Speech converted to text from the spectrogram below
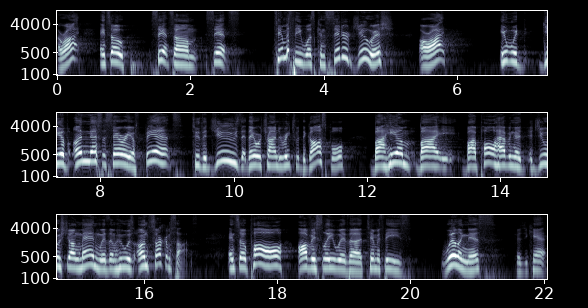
All right? And so, since, um, since Timothy was considered Jewish, all right, it would give unnecessary offense to the Jews that they were trying to reach with the gospel by him, by, by Paul having a, a Jewish young man with him who was uncircumcised. And so, Paul, obviously, with uh, Timothy's willingness, because you can't,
